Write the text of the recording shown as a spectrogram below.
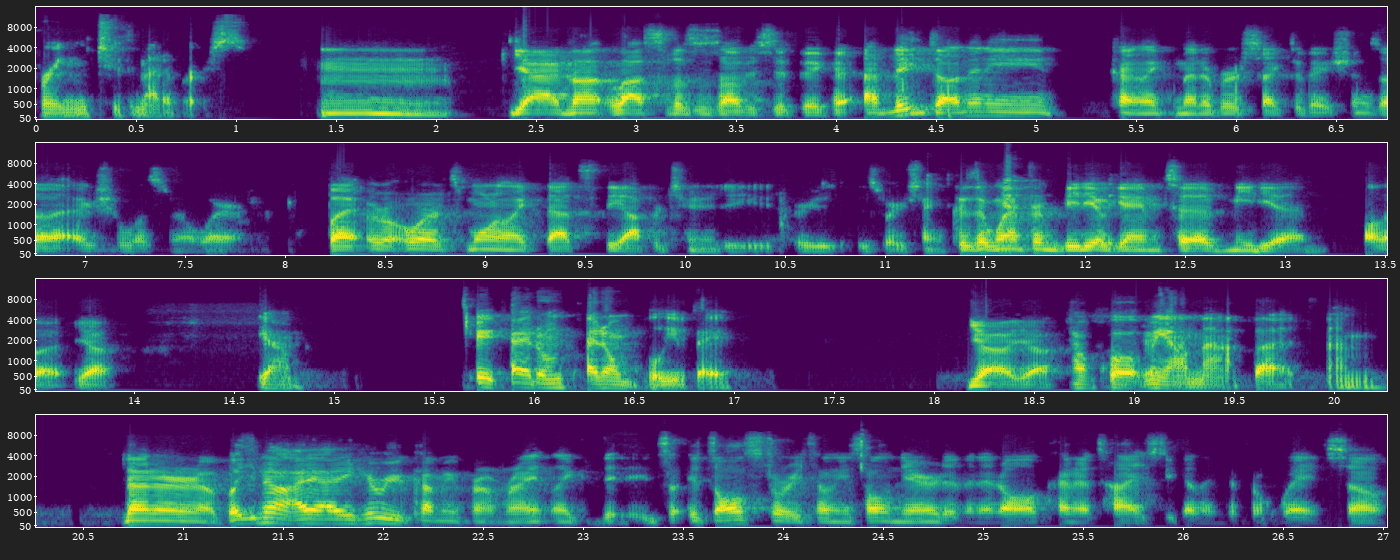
bring to the metaverse. Mm. Yeah, not Last of Us is obviously a big. Have they done any kind of like metaverse activations? I actually wasn't aware. But or, or it's more like that's the opportunity, is what you're saying, because it went from video game to media and all that. Yeah. Yeah. It, I don't. I don't believe they. Yeah, yeah. Don't quote okay. me on that, but um, no, no, no, no. But you know, I, I hear where you're coming from, right? Like it's it's all storytelling, it's all narrative, and it all kind of ties together in different ways. So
